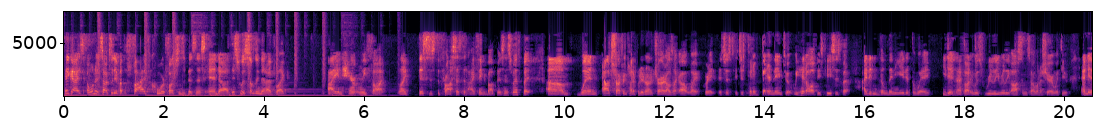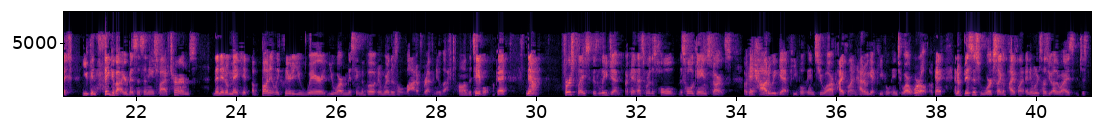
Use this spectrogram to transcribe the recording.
Hey guys, I wanted to talk today about the five core functions of business, and uh, this was something that I've like, I inherently thought like this is the process that I think about business with. But um, when Alex Charfen kind of put it on a chart, I was like, oh wait, great. It's just it just put a better name to it. We hit all of these pieces, but I didn't delineate it the way he did, and I thought it was really really awesome. So I want to share it with you. And if you can think about your business in these five terms, then it'll make it abundantly clear to you where you are missing the boat and where there's a lot of revenue left on the table. Okay. Now, first place is lead gen. Okay, that's where this whole this whole game starts. Okay, how do we get people into our pipeline? How do we get people into our world? Okay, and a business works like a pipeline. Anyone who tells you otherwise, just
